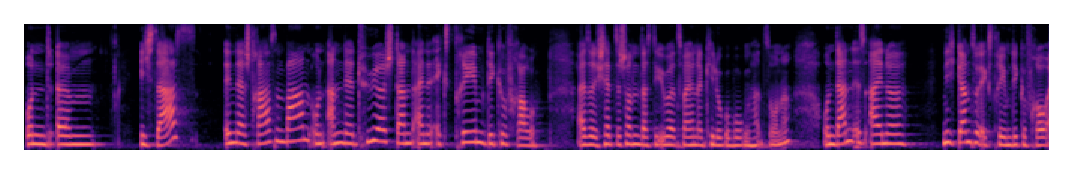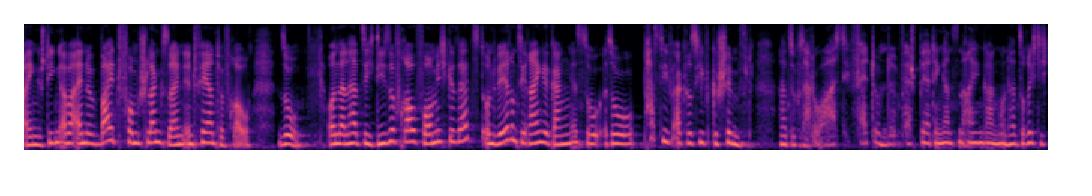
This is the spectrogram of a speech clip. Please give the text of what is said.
Und ähm, ich saß in der Straßenbahn und an der Tür stand eine extrem dicke Frau. Also ich schätze schon, dass die über 200 Kilo gewogen hat, so ne. Und dann ist eine nicht ganz so extrem dicke Frau eingestiegen, aber eine weit vom Schlanksein entfernte Frau. So. Und dann hat sich diese Frau vor mich gesetzt und während sie reingegangen ist, so, so passiv-aggressiv geschimpft. Und hat so gesagt, oh, ist die fett und versperrt den ganzen Eingang und hat so richtig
